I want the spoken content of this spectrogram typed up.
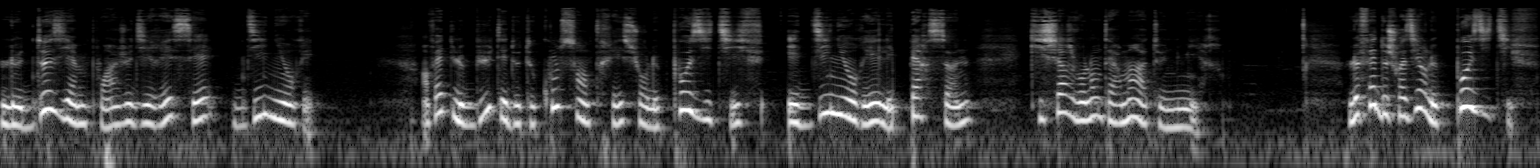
le deuxième point, je dirais, c'est d'ignorer. En fait, le but est de te concentrer sur le positif et d'ignorer les personnes qui cherchent volontairement à te nuire. Le fait de choisir le positif,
